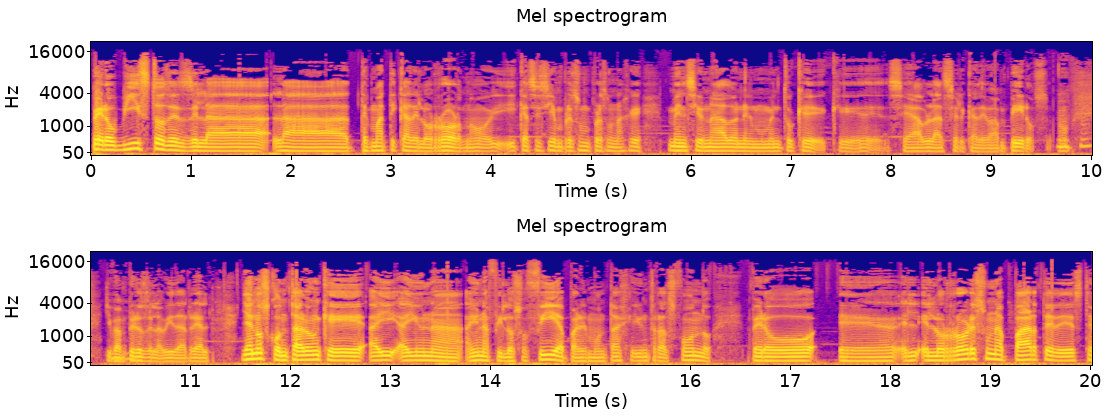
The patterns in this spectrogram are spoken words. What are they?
pero visto desde la, la temática del horror, ¿no? Y casi siempre es un personaje mencionado en el momento que, que se habla acerca de vampiros, ¿no? Y vampiros de la vida real. Ya nos contaron que hay, hay, una, hay una filosofía para el montaje y un trasfondo, pero eh, el, el horror es una parte de este,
